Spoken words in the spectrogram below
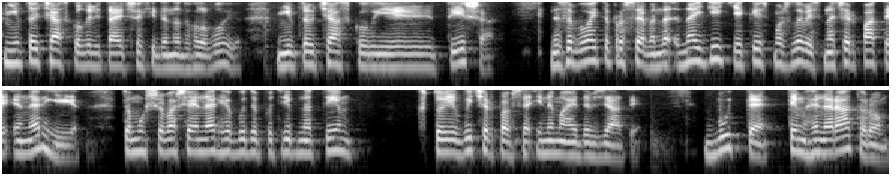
Ні в той час, коли літають шахіди над головою, ні в той час, коли є тиша. Не забувайте про себе, На- знайдіть якусь можливість начерпати енергії, тому що ваша енергія буде потрібна тим, хто і вичерпався і не має де взяти. Будьте тим генератором.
